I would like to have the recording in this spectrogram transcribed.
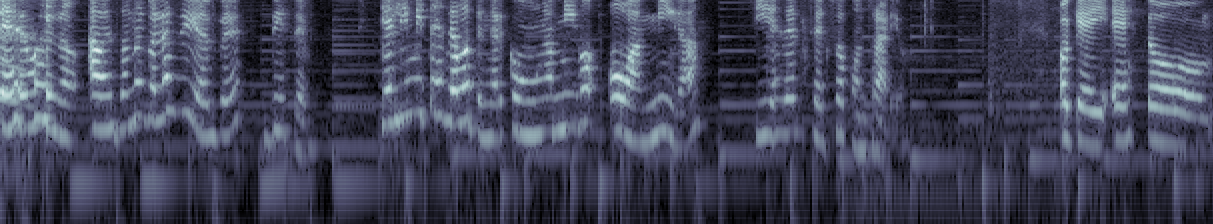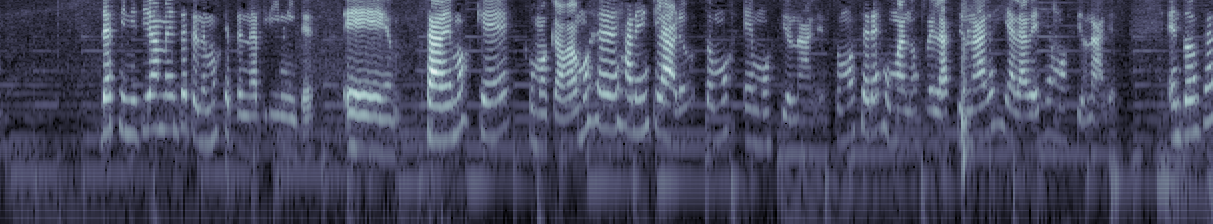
Eh, bueno, avanzando con la siguiente, dice, ¿qué límites debo tener con un amigo o amiga si es del sexo contrario? Ok, esto definitivamente tenemos que tener límites. Eh, sabemos que, como acabamos de dejar en claro, somos emocionales, somos seres humanos relacionales y a la vez emocionales. Entonces,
